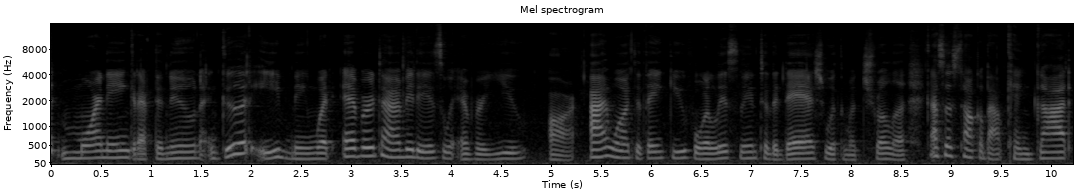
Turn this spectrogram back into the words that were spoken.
Good morning, good afternoon, good evening, whatever time it is, wherever you are. I want to thank you for listening to the Dash with Matrilla. Guys, let's talk about can God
